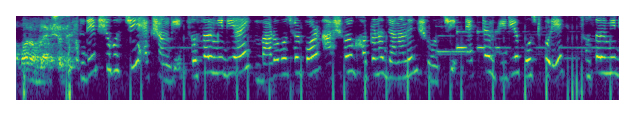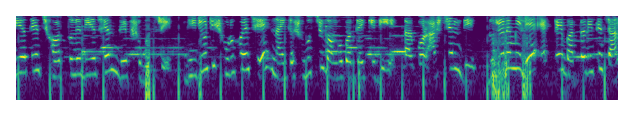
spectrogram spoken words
আবার আমরা একসাথে। দেব শুভশ্রী একসঙ্গে। সোশ্যাল মিডিয়ায় বারো বছর পর আসল ঘটনা জানালেন শুভশ্রী। একটা ভিডিও পোস্ট করে সোশ্যাল মিডিয়াতে ঝড় তুলে দিয়েছেন দেব শুভশ্রী। ভিডিওটি শুরু হয়েছে নায়িকা শুভশ্রী গঙ্গোপাধ্যায়কে দিয়ে। তারপর আসছেন দেব। দুজনে মিলে একটাই বার্তা দিতে চান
